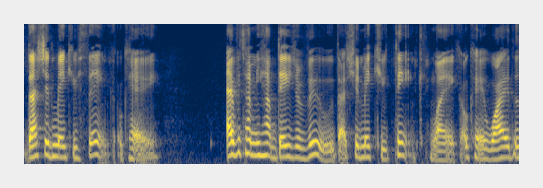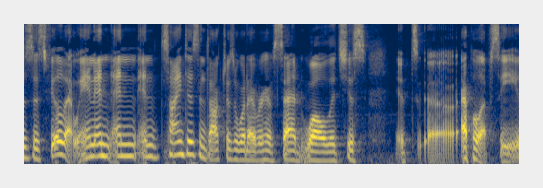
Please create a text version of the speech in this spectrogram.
that should make you think, okay, every time you have deja vu, that should make you think, like, okay, why does this feel that way? And and and, and scientists and doctors or whatever have said, well, it's just it's uh, epilepsy.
